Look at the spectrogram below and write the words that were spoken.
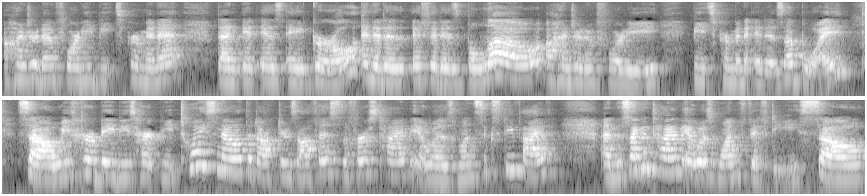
140 beats per minute, then it is a girl, and it is if it is below 140 beats per minute, it is a boy. So we've heard baby's heartbeat twice now at the doctor's office. The first time it was 165, and the second time it was 150. So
